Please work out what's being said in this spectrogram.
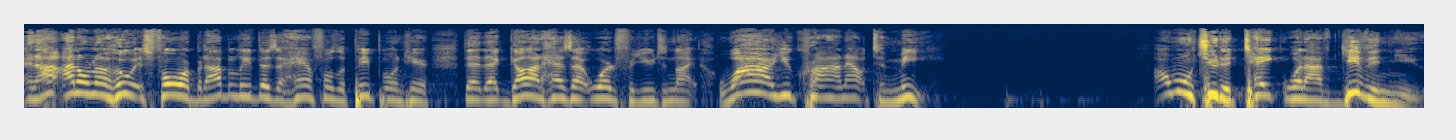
And I, I, don't know who it's for, but I believe there's a handful of people in here that, that God has that word for you tonight. Why are you crying out to me? I want you to take what I've given you.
